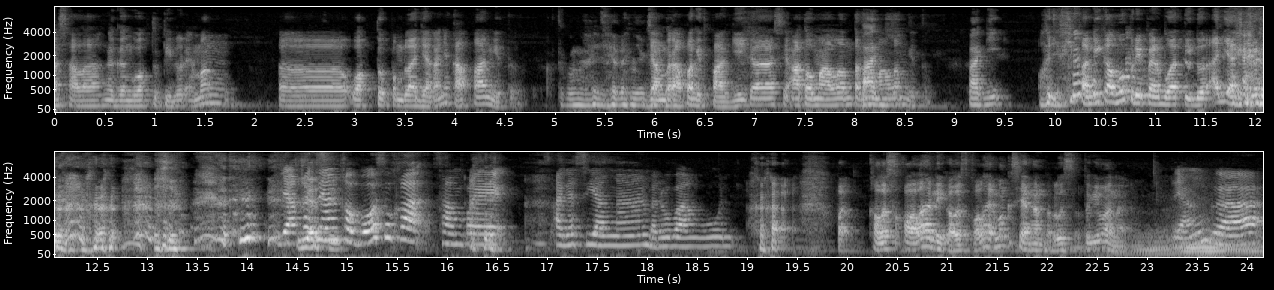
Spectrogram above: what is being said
masalah ngeganggu waktu tidur, emang eh, waktu pembelajarannya kapan gitu? waktu pembelajarannya Jam berapa gitu? Pagi kah? Atau malam? Tengah Pagi. malam gitu? Pagi Oh jadi pagi kamu prepare buat tidur aja gitu? ya kan Iya yang sih. ke bawah suka sampai agak siangan baru bangun kalau sekolah nih, kalau sekolah emang kesiangan terus atau gimana? ya enggak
